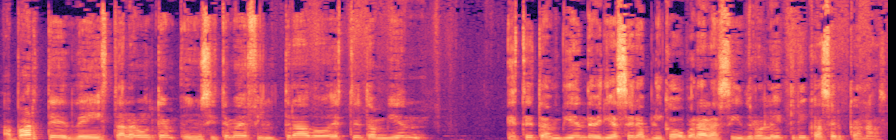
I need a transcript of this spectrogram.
Aparte de instalar un, sistema de filtrado, este también, este también debería ser aplicado para las hidroeléctricas cercanas.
